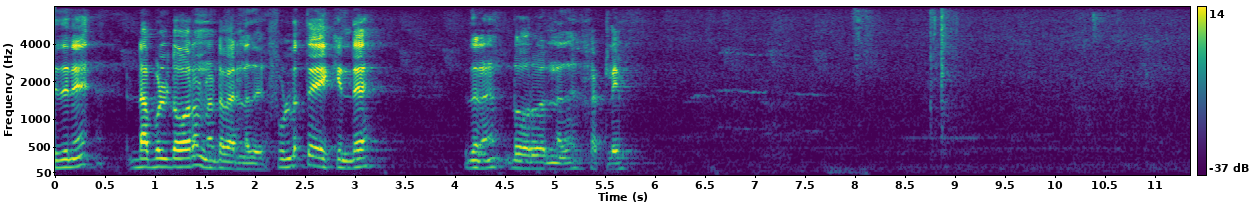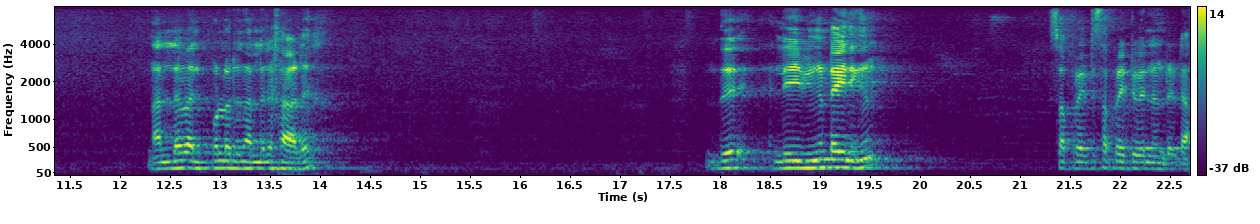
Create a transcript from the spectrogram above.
ഇതിന് ഡബിൾ ഡോറാണ് കേട്ടോ വരുന്നത് ഫുള്ള് തേക്കിന്റെ ഇതാണ് ഡോറ് വരുന്നത് കട്ട്ലയും നല്ല വലിപ്പമുള്ളൊരു നല്ലൊരു ഹാൾ. ഇത് ലിവിങ്ങും ഡൈനിങ്ങും സെപ്പറേറ്റ് സെപ്പറേറ്റ് വരുന്നുണ്ട് കേട്ടോ.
